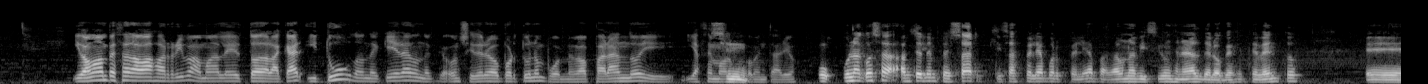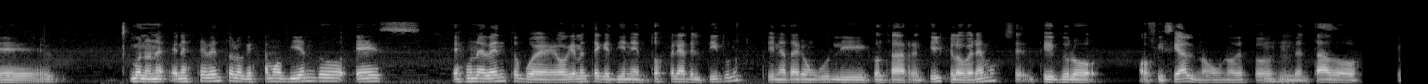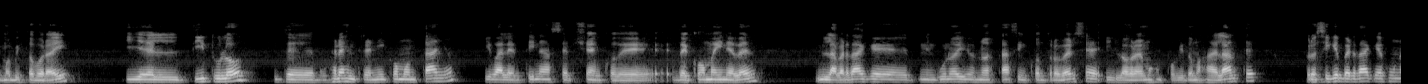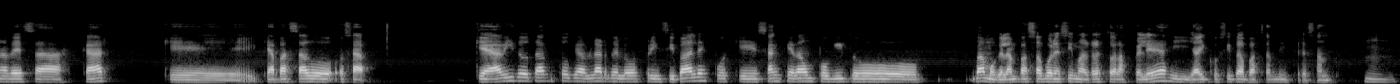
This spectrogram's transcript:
Y vamos a empezar de abajo arriba, vamos a leer toda la car y tú, donde quieras, donde consideres oportuno, pues me vas parando y, y hacemos Sí. algún comentario. U- Una cosa, antes de empezar, quizás pelea por pelea, para dar una visión general de lo que es este evento. Eh, bueno, en, este evento lo que estamos viendo es, es un evento, pues obviamente que tiene dos peleas del título. Tiene a Tyron Woodley contra Rentil, que lo veremos. El título oficial, no uno de estos inventados que hemos visto por ahí. Y el título de mujeres entre Nico Montaño y Valentina Shevchenko de, de Co-Main Event. La verdad que ninguno de ellos no está sin controversia y lo veremos un poquito más adelante. Pero sí que es verdad que es una de esas car que, que ha pasado, o sea, que ha habido tanto que hablar de los principales, pues que se han quedado un poquito, vamos, que le han pasado por encima al resto de las peleas y hay cositas bastante interesantes. Mm.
